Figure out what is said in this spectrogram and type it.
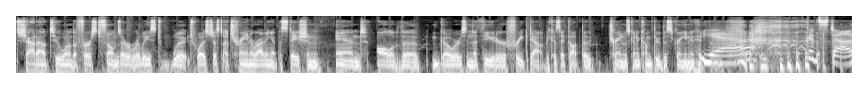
Shout out to one of the first films ever released, which was just a train arriving at the station, and all of the goers in the theater freaked out because they thought the train was going to come through the screen and hit them. Yeah. Good stuff.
